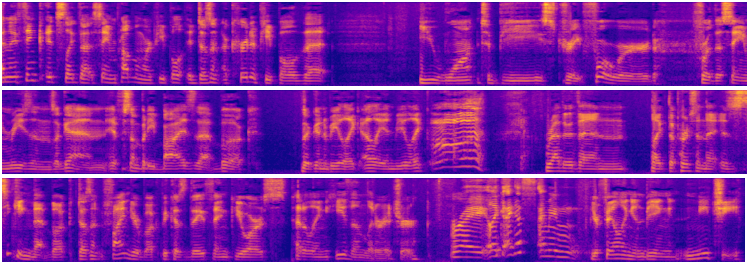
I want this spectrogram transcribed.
And I think it's like that same problem where people, it doesn't occur to people that you want to be straightforward for the same reasons. Again, if somebody buys that book, they're going to be like Elly and be like, Ugh! Rather than like the person that is seeking that book doesn't find your book because they think you are peddling heathen literature. Right. Like, I guess, I mean, You're failing in being Nietzsche.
